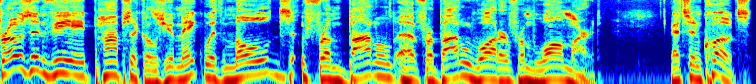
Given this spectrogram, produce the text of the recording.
Frozen V8 popsicles you make with molds from bottled uh, for bottled water from Walmart. That's in quotes.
